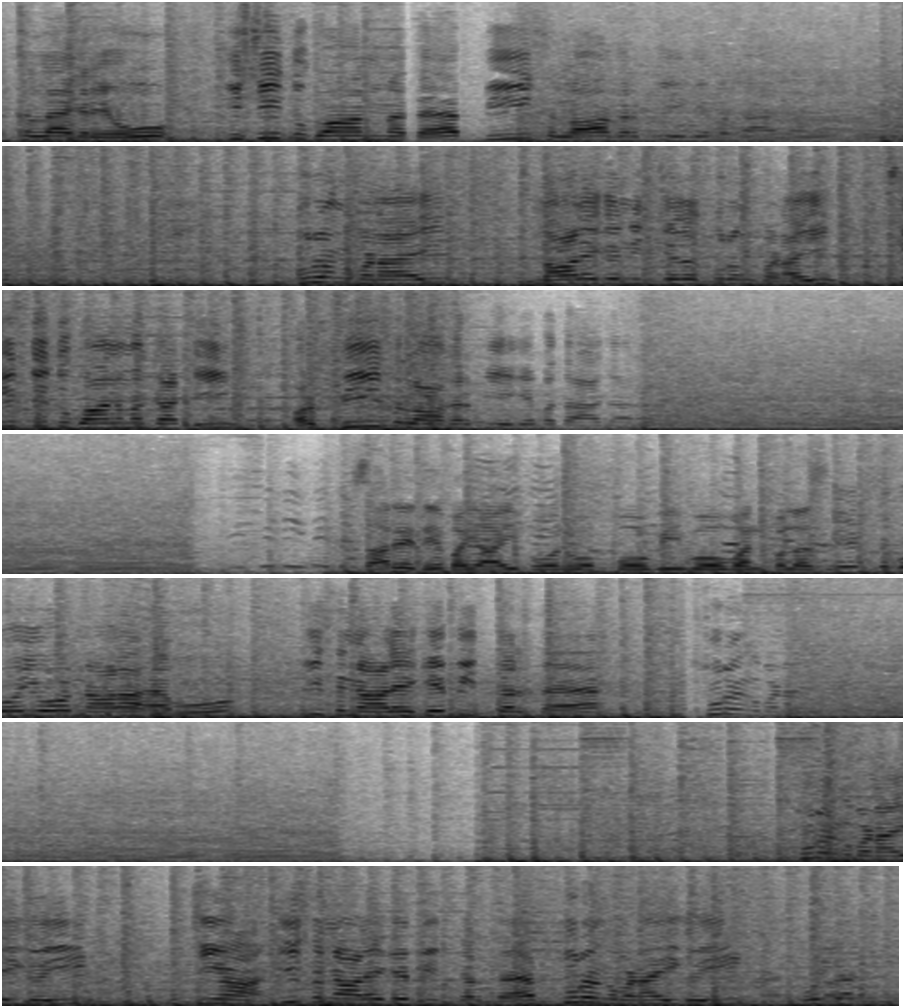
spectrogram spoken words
देख लग रहे हो इसी दुकान में था बीस लाख रुपये के बताया सुरंग बनाई नाले के नीचे से सुरंग बनाई सीधी दुकान में काटी और बीस लाख रुपये के बताया जा रहा है। सारे थे भाई iPhone Oppo Vivo OnePlus एक तो कोई और नाला है वो इस नाले के भीतर तय सुरंग बनाई। सुरंग बनाई गई जी हाँ इस नाले के भीतर तय सुरंग बनाई गई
